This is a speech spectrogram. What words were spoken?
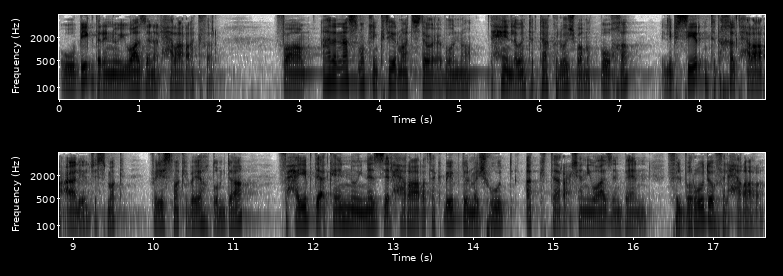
وبيقدر إنه يوازن الحرارة أكثر. فهذا الناس ممكن كثير ما تستوعبوا إنه دحين لو أنت بتاكل وجبة مطبوخة اللي بيصير أنت دخلت حرارة عالية لجسمك فجسمك يبى يهضم ده فحيبدأ كأنه ينزل حرارتك بيبذل مجهود أكتر عشان يوازن بين في البرودة وفي الحرارة.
